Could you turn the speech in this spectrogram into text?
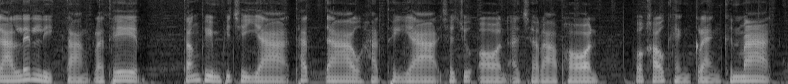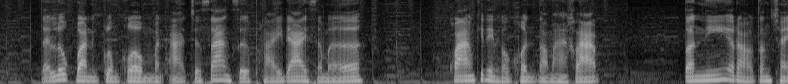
การเล่นลีกต่างประเทศ ทั้งพิมพิชยา ทัดดาว หัตถยา ชจุออนอัชราพรพวกเขาแข็งแกร่งขึ้นมาก แต่ลูกบอลกลมๆมันอาจจะสร้างเซอร์ไพรส์ได้เสมอ ความคิดเห็นของคนต่อมาครับ ตอนนี้เราต้องใช้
